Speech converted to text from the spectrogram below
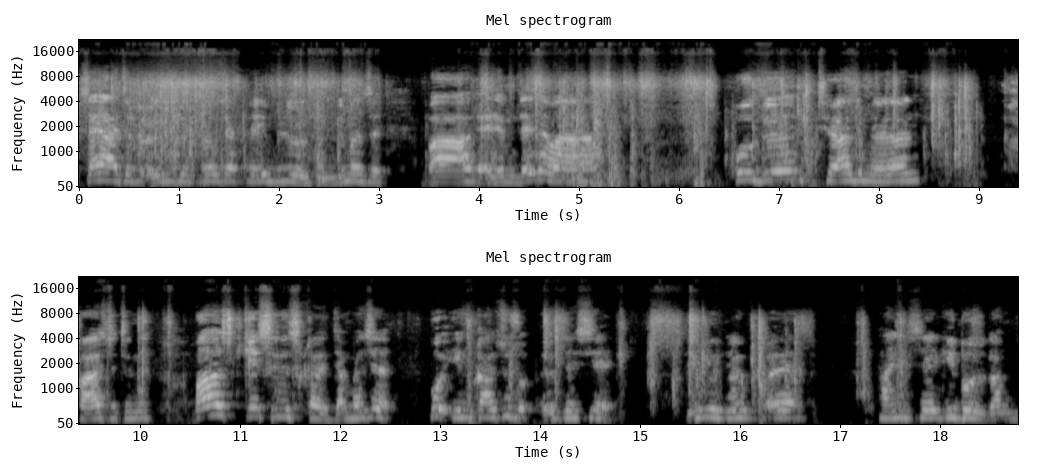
Sen artık ölümcül projeleri biliyorsun değil mi? Bak elimde ne var? Bugün Tiyatromuyanın parazitinin maskesini çıkaracağım. Mesela bu imkansız ötesi. Yemin ediyorum böyle hani şey gibi oldu lan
